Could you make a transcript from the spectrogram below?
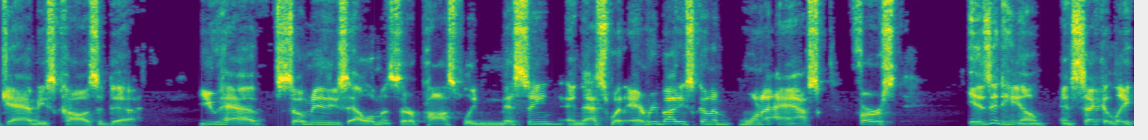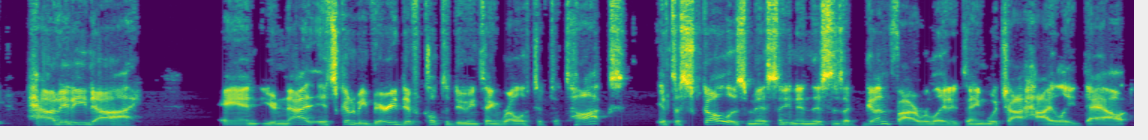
Gabby's cause of death. You have so many of these elements that are possibly missing, and that's what everybody's going to want to ask. First, is it him? And secondly, how did he die? And you're not, it's going to be very difficult to do anything relative to tox. If the skull is missing, and this is a gunfire related thing, which I highly doubt,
